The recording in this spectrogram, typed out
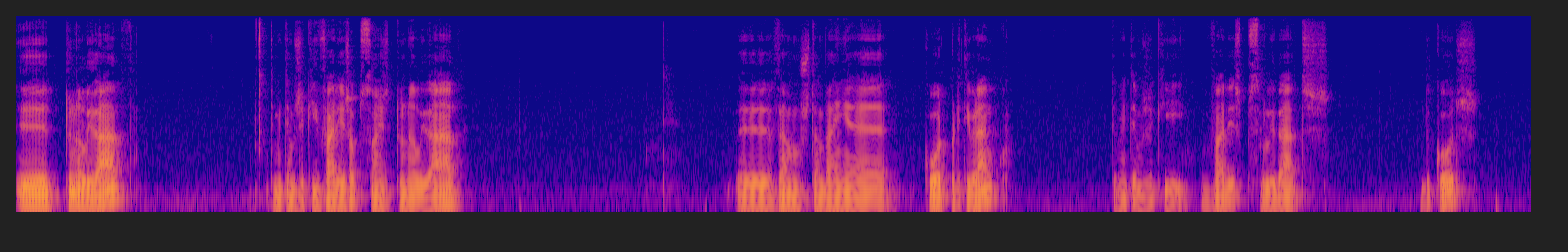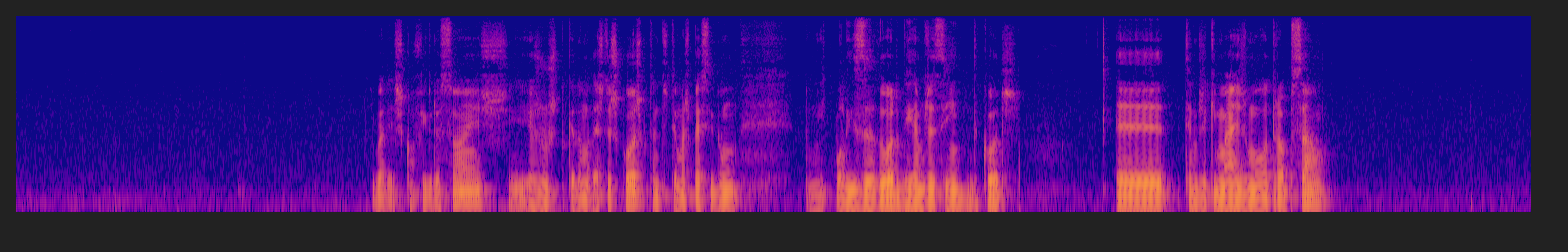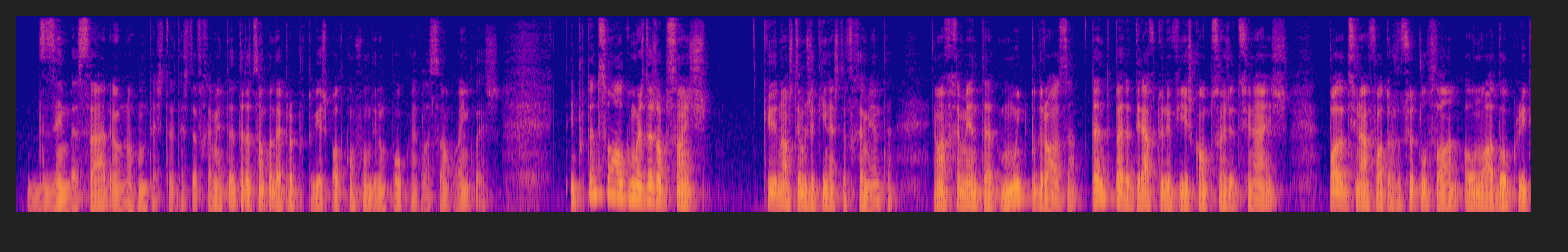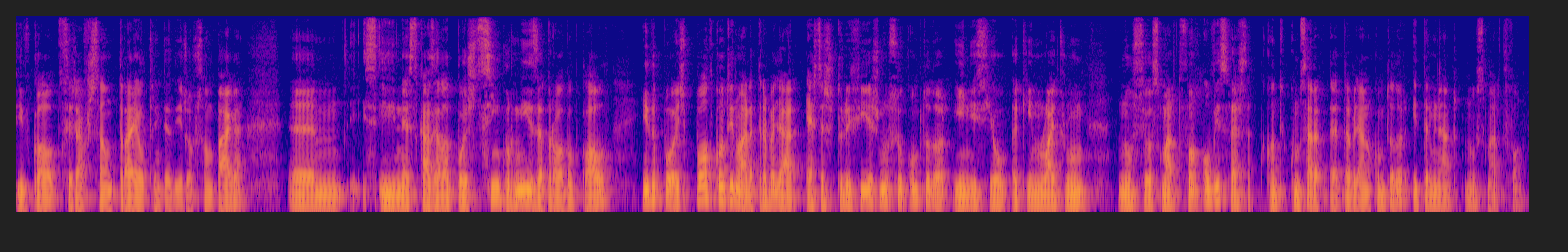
Uh, tonalidade, também temos aqui várias opções de tonalidade. Uh, vamos também a cor preto e branco. Também temos aqui várias possibilidades de cores. várias configurações e ajuste de cada uma destas cores, portanto isto é uma espécie de um, de um equalizador, digamos assim, de cores. Uh, temos aqui mais uma outra opção, desembaçar, é o nome desta, desta ferramenta. A tradução quando é para português pode confundir um pouco em relação ao inglês. E portanto são algumas das opções que nós temos aqui nesta ferramenta. É uma ferramenta muito poderosa, tanto para tirar fotografias com opções adicionais, pode adicionar fotos no seu telefone ou no Adobe Creative Cloud, seja a versão trial 30 dias ou versão paga, um, e, e nesse caso ela depois sincroniza para o Adobe Cloud e depois pode continuar a trabalhar estas fotografias no seu computador e iniciou aqui no Lightroom no seu smartphone ou vice-versa, começar a, a trabalhar no computador e terminar no smartphone.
